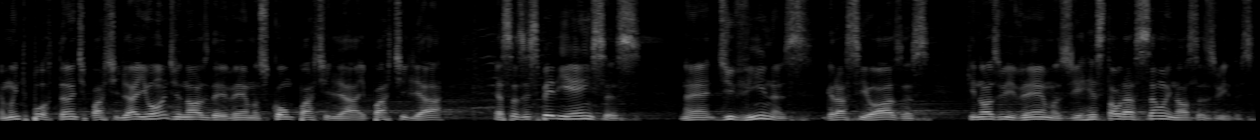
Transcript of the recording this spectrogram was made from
É muito importante partilhar e onde nós devemos compartilhar e partilhar essas experiências né, divinas, graciosas, que nós vivemos de restauração em nossas vidas.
